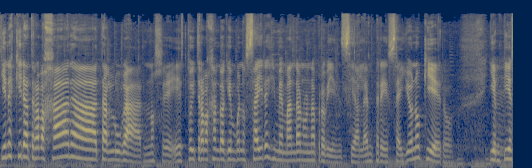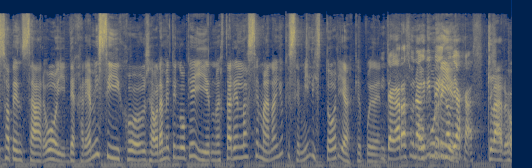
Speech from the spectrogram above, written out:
tienes que ir a trabajar a tal lugar. No sé, estoy trabajando aquí en Buenos Aires y me mandan a una provincia, la empresa, y yo no quiero. Y empiezo a pensar, hoy dejaré a mis hijos, ahora me tengo que ir, no estaré en la semana, yo qué sé, mil historias que pueden Y te agarras una gripe y no ocurrir. viajas. Claro,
